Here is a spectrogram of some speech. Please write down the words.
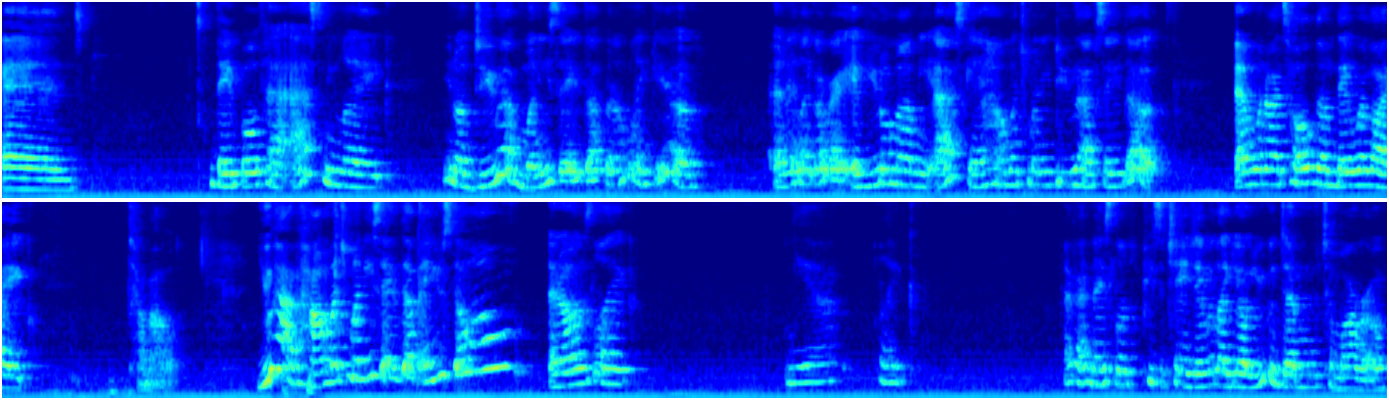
And they both had asked me, like, you know, do you have money saved up? And I'm like, yeah. And they're like, all right, if you don't mind me asking, how much money do you have saved up? And when I told them, they were like, time out. You have how much money saved up and you still home? And I was like, yeah, like, I got a nice little piece of change. They were like, yo, you could dead move tomorrow.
